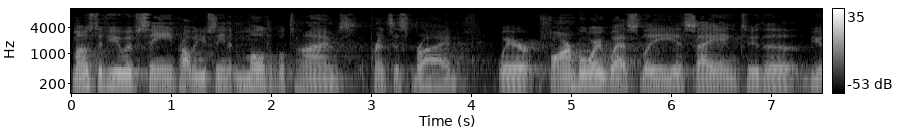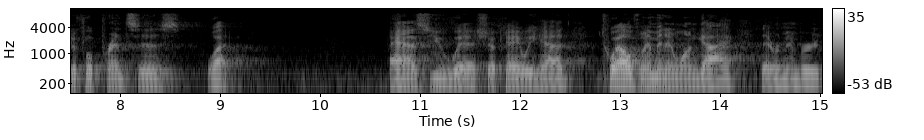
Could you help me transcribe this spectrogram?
Most of you have seen, probably you've seen it multiple times, Princess Bride, where farm boy Westley is saying to the beautiful princess, what? As you wish. Okay, we had 12 women and one guy that remembered.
